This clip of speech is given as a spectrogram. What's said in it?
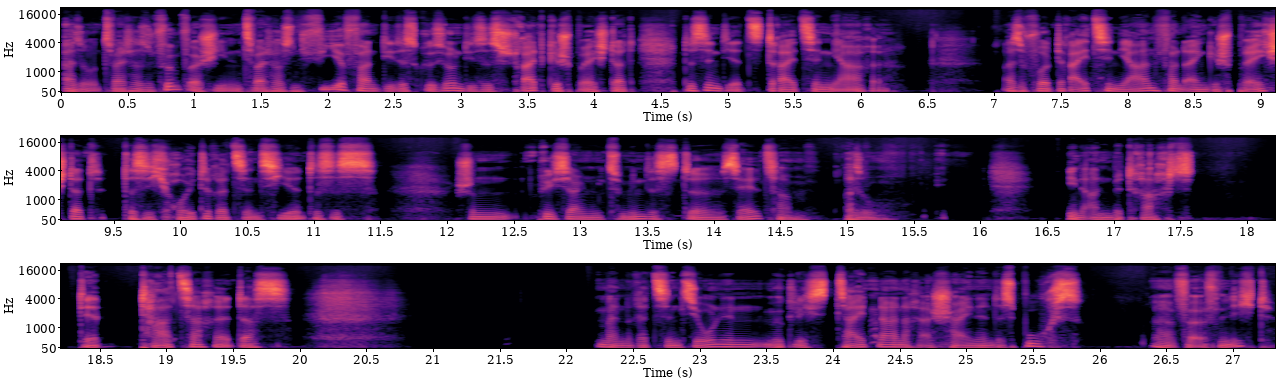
also 2005 erschienen. 2004 fand die Diskussion, dieses Streitgespräch statt. Das sind jetzt 13 Jahre. Also vor 13 Jahren fand ein Gespräch statt, das ich heute rezensiere. Das ist schon, würde ich sagen, zumindest äh, seltsam. Also in Anbetracht der Tatsache, dass man Rezensionen möglichst zeitnah nach Erscheinen des Buchs äh, veröffentlicht,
